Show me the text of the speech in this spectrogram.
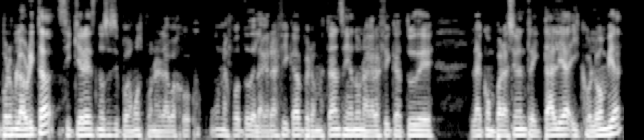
por ejemplo, ahorita, si quieres, no sé si podemos poner abajo una foto de la gráfica, pero me está enseñando una gráfica tú de la comparación entre Italia y Colombia,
